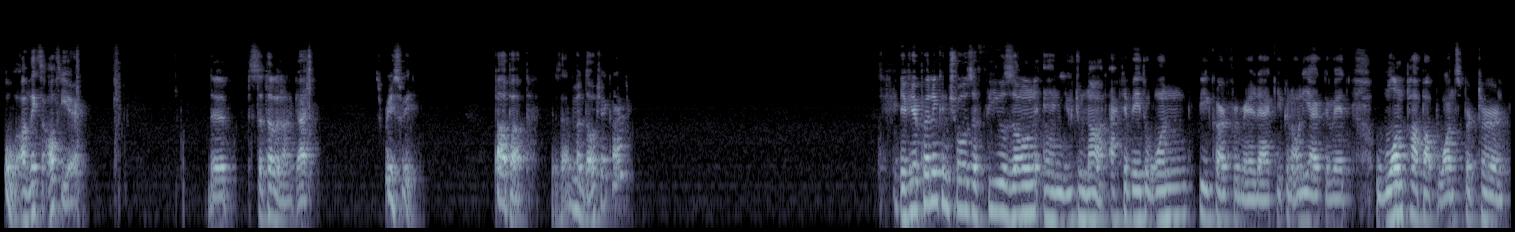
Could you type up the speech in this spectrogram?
Oh, our next Altair. The Satellarknight guy. It's pretty sweet. Pop up. Is that a Madolche card? If your opponent controls a field zone and you do not activate one field card from your deck, you can only activate one pop-up once per turn.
